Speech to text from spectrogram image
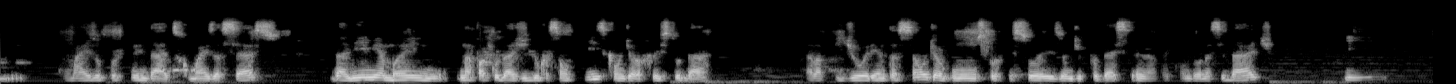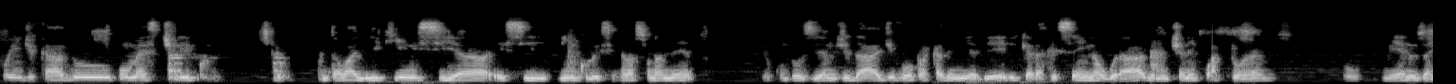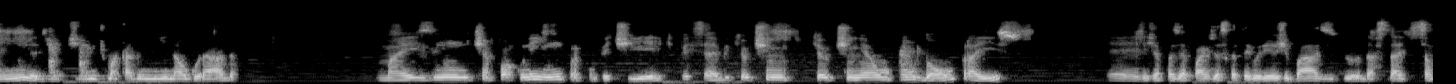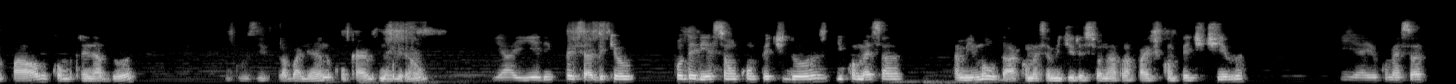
com mais oportunidades, com mais acesso. Dali, minha mãe, na faculdade de educação física, onde ela foi estudar, ela pediu orientação de alguns professores onde pudesse treinar taekwondo na cidade e foi indicado o mestre Tilico. Então, ali que inicia esse vínculo, esse relacionamento. Eu, com 12 anos de idade, vou para a academia dele, que era recém-inaugurado, não tinha nem quatro anos, ou menos ainda, de, de uma academia inaugurada mas não tinha foco nenhum para competir. Ele que percebe que eu tinha, que eu tinha um, um dom para isso. É, ele já fazia parte das categorias de base do, da cidade de São Paulo como treinador, inclusive trabalhando com Carlos Negrão. E aí ele percebe que eu poderia ser um competidor e começa a me moldar, começa a me direcionar para a parte competitiva. E aí eu começo a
